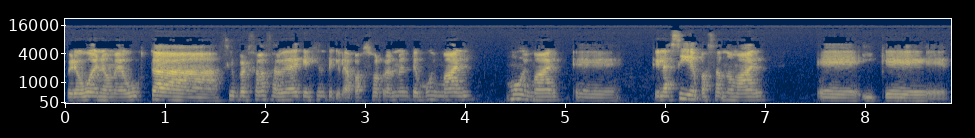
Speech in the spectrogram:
Pero bueno, me gusta siempre hacer la salvedad de que hay gente que la pasó realmente muy mal, muy mal, eh, que la sigue pasando mal, eh, y que,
